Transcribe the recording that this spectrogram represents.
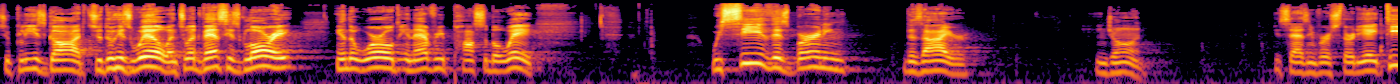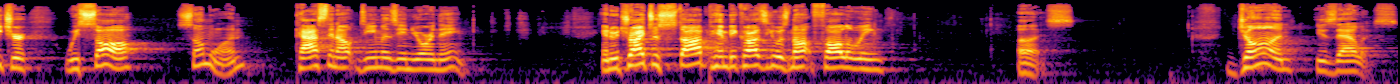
to please God, to do His will, and to advance His glory in the world in every possible way. We see this burning desire in John. He says in verse 38 Teacher, we saw someone casting out demons in your name. And we tried to stop him because he was not following us. John is zealous,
